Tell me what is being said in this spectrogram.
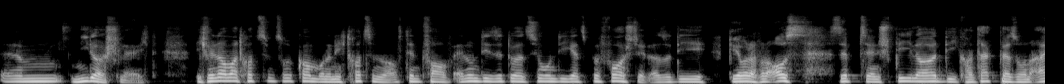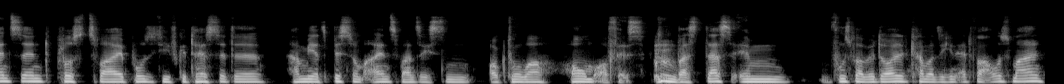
ähm, niederschlägt. Ich will nochmal trotzdem zurückkommen oder nicht trotzdem nur auf den VfL und die Situation, die jetzt bevorsteht. Also die, gehen wir davon aus, 17 Spieler, die Kontaktperson 1 sind, plus zwei positiv getestete haben jetzt bis zum 21. Oktober Homeoffice. Was das im Fußball bedeutet, kann man sich in etwa ausmalen.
